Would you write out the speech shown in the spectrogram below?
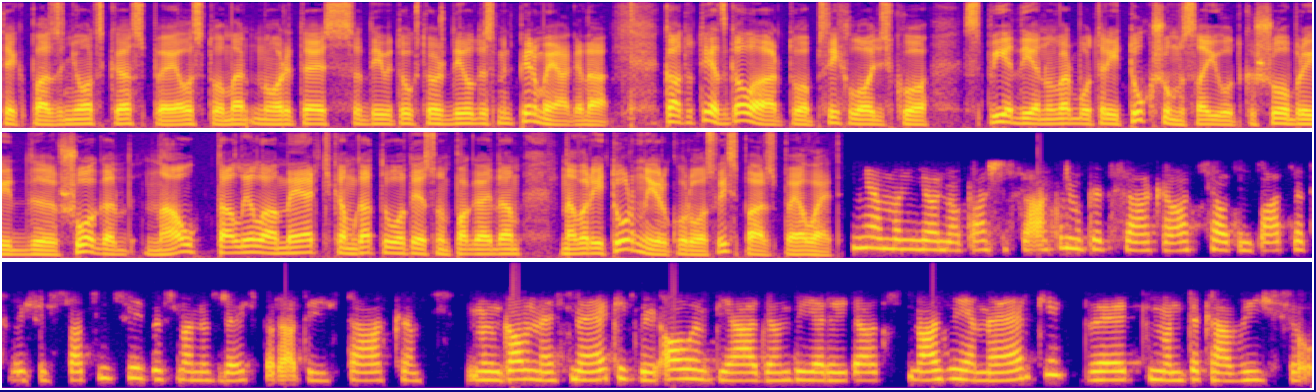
tiek paziņots, ka spēles tomēr noritēs 2021. gadā. Kā tu tiec galā ar to psiholoģisko spiedienu un varbūt arī tukšumu sajūtu, ka šobrīd šogad nav tā lielā mērķa, kam gatavoties, un pagaidām nav arī turnīru, kuros vispār spēlēt. Jā, man jau no paša sākuma, kad sāka atcelt un pārcelt visas sacensības, man uzreiz parādījās tā, ka man galvenais mērķis bija olimpiāda un bija arī daudz mazie mērķi, bet man tā kā visu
